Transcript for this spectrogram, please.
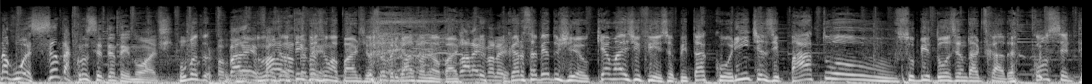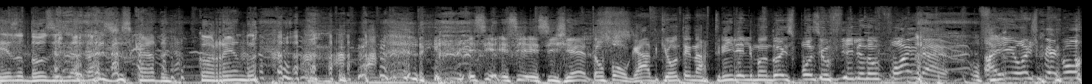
na rua Santa Cruz 79. Uma da... Fala aí, Eu, fala eu tenho que fazer uma parte, eu sou obrigado a fazer uma parte. Fala aí, fala aí. Eu quero saber do G, o que é mais difícil? Apitar Corinthians e Pato ou subir 12 andares de escada? Com certeza 12 andares de escada, correndo. Esse, esse, esse Jean é tão folgado que ontem na trilha ele mandou a esposa e o filho não foi, velho. Aí hoje pegou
